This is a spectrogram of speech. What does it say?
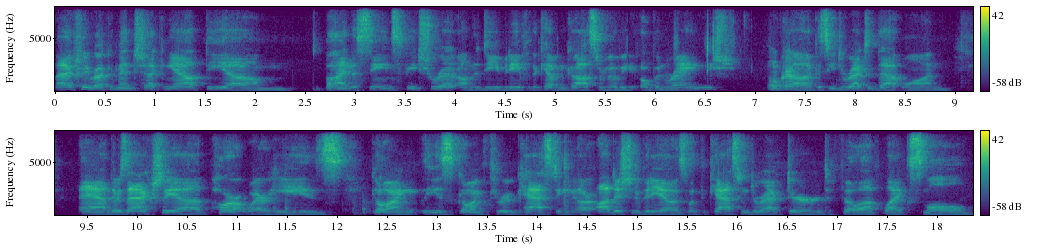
I actually recommend checking out the um, behind the scenes featurette on the DVD for the Kevin Costner movie Open Range okay. because he directed that one. And there's actually a part where he's going he's going through casting or audition videos with the casting director to fill up like small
